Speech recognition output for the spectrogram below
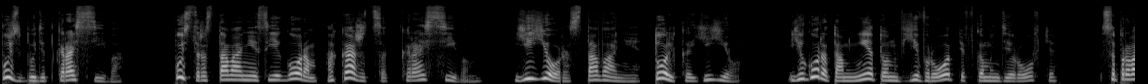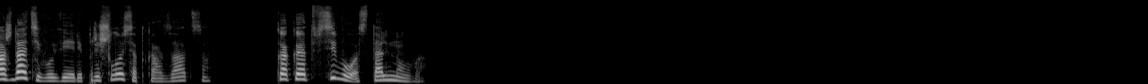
Пусть будет красиво. Пусть расставание с Егором окажется красивым. Ее расставание, только ее. Егора там нет, он в Европе, в командировке. Сопровождать его Вере пришлось отказаться. Как и от всего остального.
